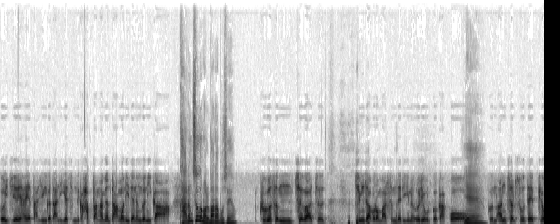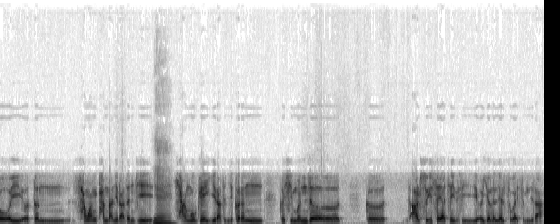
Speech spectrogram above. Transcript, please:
의지에 하에 달린 것 아니겠습니까? 합당하면 당원이 되는 거니까 가능성은 얼마나 보세요? 그것은 제가 저 짐작으로 말씀드리기는 어려울 것 같고 예. 그 안철수 대표의 어떤 상황 판단이라든지 예. 향후 계획이라든지 그런 것이 먼저 어, 그알 수 있어야 저희들이 의견을 낼 수가 있습니다.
